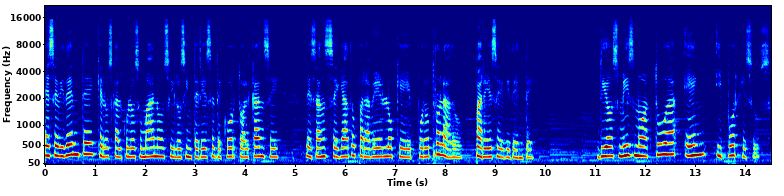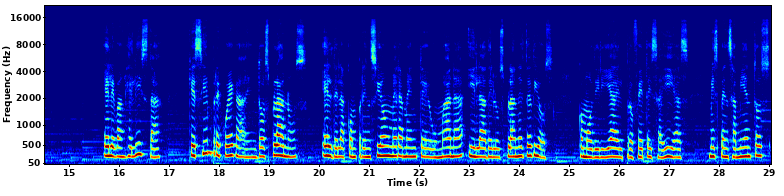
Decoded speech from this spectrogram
Es evidente que los cálculos humanos y los intereses de corto alcance les han cegado para ver lo que, por otro lado, parece evidente Dios mismo actúa en y por Jesús. El evangelista, que siempre juega en dos planos, el de la comprensión meramente humana y la de los planes de Dios, como diría el profeta Isaías, mis pensamientos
